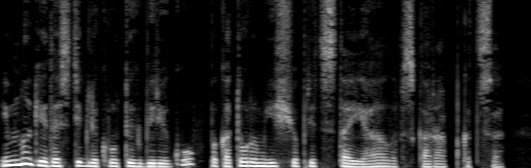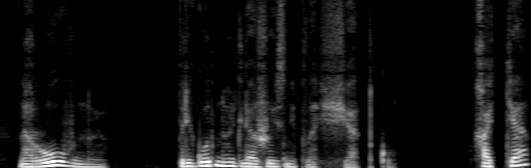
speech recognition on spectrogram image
и многие достигли крутых берегов, по которым еще предстояло вскарабкаться на ровную, пригодную для жизни площадку. Хотя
